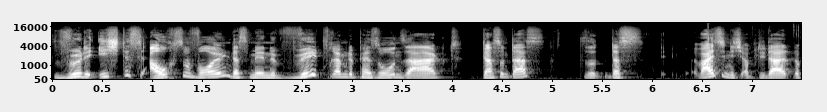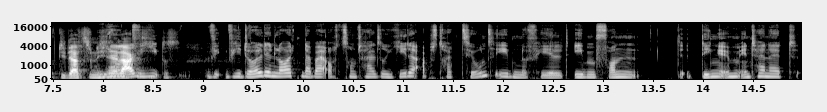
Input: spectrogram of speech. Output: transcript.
würde ich das auch so wollen, dass mir eine wildfremde Person sagt, das und das? So, das weiß ich nicht, ob die, da, ob die dazu nicht ja, in der Lage sind. Wie, wie doll den Leuten dabei auch zum Teil so jede Abstraktionsebene fehlt, eben von Dinge im Internet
